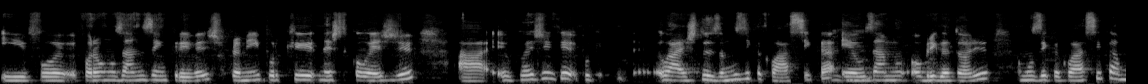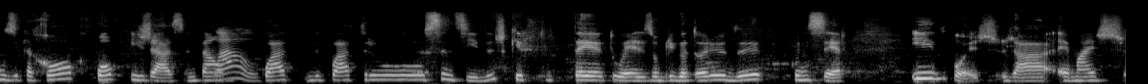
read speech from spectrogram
e foi, foram uns anos incríveis para mim porque neste colégio, ah, o colégio porque lá estudas a música clássica, é uhum. é o exame obrigatório, a música clássica, a música rock, pop e jazz. Então, quatro, de quatro sentidos que tu, te, tu és obrigatório de conhecer e depois já é mais,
